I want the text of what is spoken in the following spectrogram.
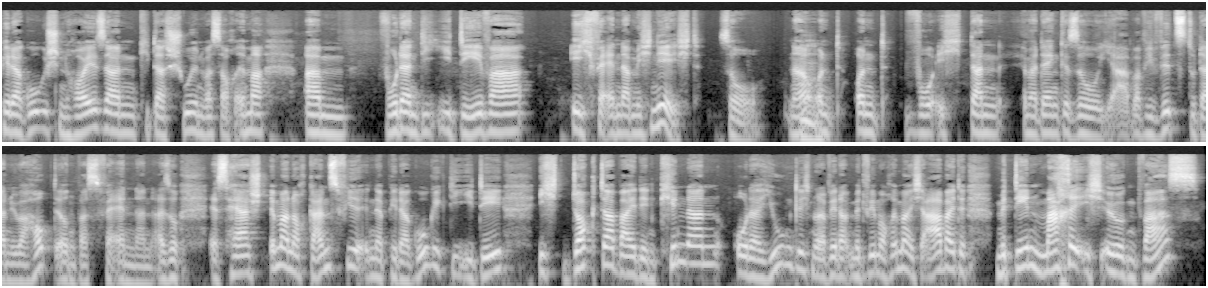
pädagogischen Häusern, Kitas, Schulen, was auch immer, ähm, wo dann die Idee war, ich verändere mich nicht. So. Ne? Mhm. Und, und wo ich dann immer denke, so, ja, aber wie willst du dann überhaupt irgendwas verändern? Also es herrscht immer noch ganz viel in der Pädagogik die Idee, ich dokter bei den Kindern oder Jugendlichen oder wen, mit wem auch immer ich arbeite, mit denen mache ich irgendwas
